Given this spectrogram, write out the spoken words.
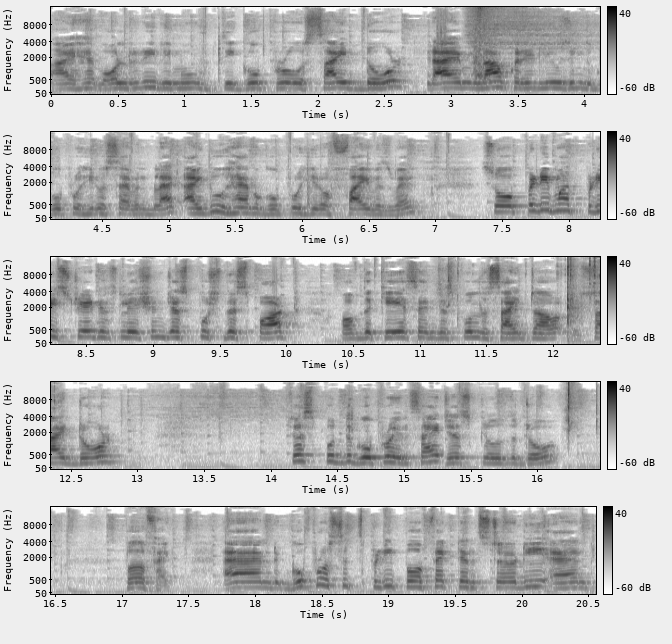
I have already removed the GoPro side door. I am now currently using the GoPro Hero 7 Black. I do have a GoPro Hero 5 as well. So pretty much pretty straight installation. Just push this part of the case and just pull the side, door, side door. Just put the GoPro inside. Just close the door. Perfect and GoPro sits pretty perfect and sturdy and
